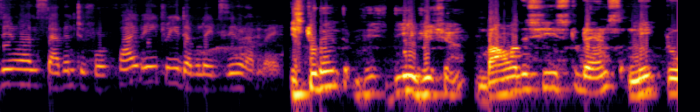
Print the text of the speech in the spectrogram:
zero one seven two four five eight three double eight zero নাম্বারে vis- D visa. Bangladeshi students need to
